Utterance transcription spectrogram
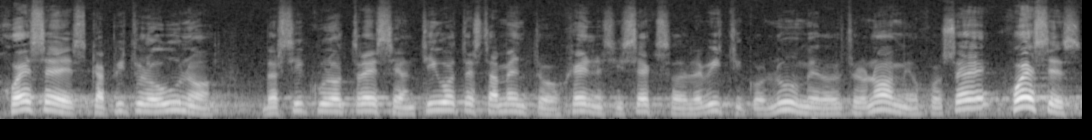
Jueces capítulo 1, versículo 13, Antiguo Testamento, Génesis, Éxodo, Levítico, Número, Deuteronomio, José, jueces.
